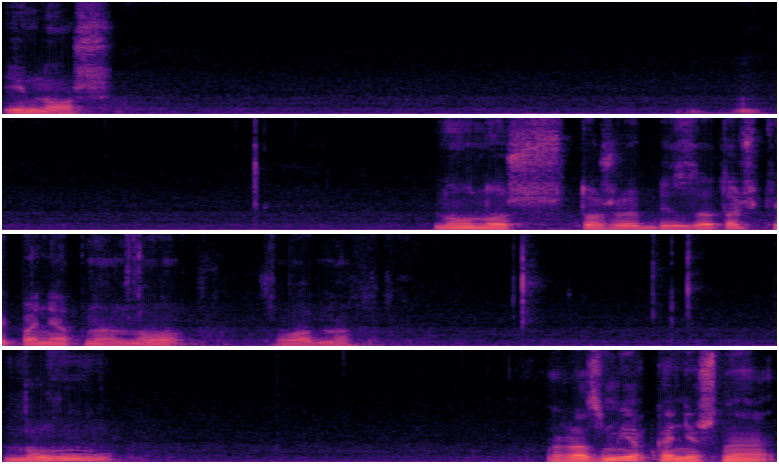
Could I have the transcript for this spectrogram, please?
И нож. Ну, нож тоже без заточки, понятно, но ладно. Ну, размер, конечно,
